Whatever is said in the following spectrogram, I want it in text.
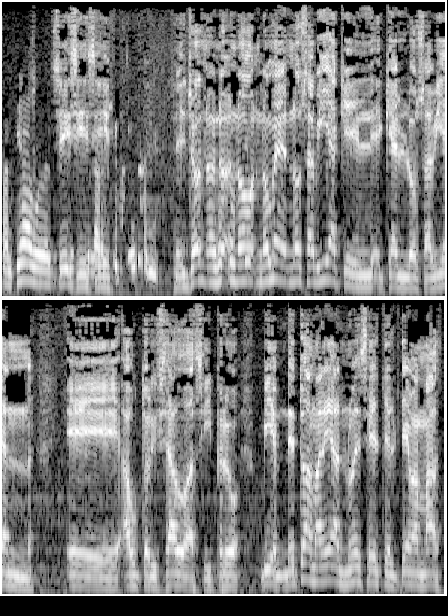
Santiago. De, sí, sí, sí. Yo no, no, no, me, no sabía que, que los habían eh, autorizado así, pero bien, de todas maneras no es este el tema más,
